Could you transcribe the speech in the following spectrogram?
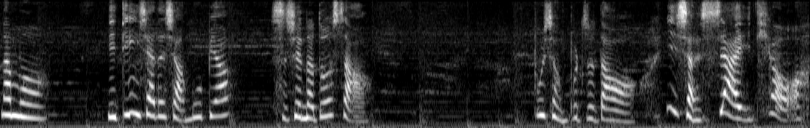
那么。你定下的小目标实现了多少？不想不知道，一想吓一跳啊！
